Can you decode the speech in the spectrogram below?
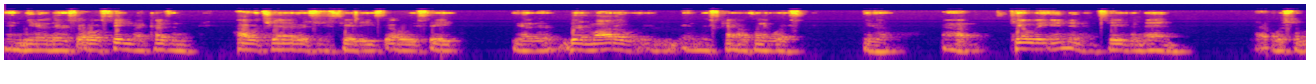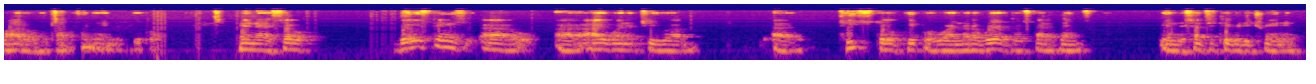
and you know there's always thing my cousin Howard Chavez he said he used to always say you know their their motto in, in this California was you know uh, kill the Indian and save the man that was the motto of the California Indian people and uh, so those things uh, uh, I wanted to um, uh, teach to people who are not aware of those kind of things in the sensitivity training.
